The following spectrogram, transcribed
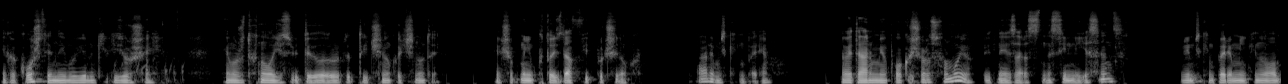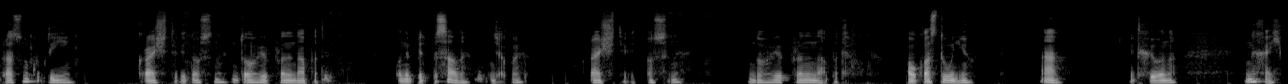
Яка коштує неймовірну кількість грошей. Я можу технологію собі теоретично качнути. Якщо б мені хтось дав відпочинок. А Римська імперія. Давайте армію поки що розформую. Від неї зараз не сильно є сенс. Римська імперія мені кинула образ, ну куди? Кращити відносини. Договір про ненапад. Вони підписали. Дякую. Кращити відносини. Договір про ненапад. А укласти унію. А, відхилено. Нехай.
